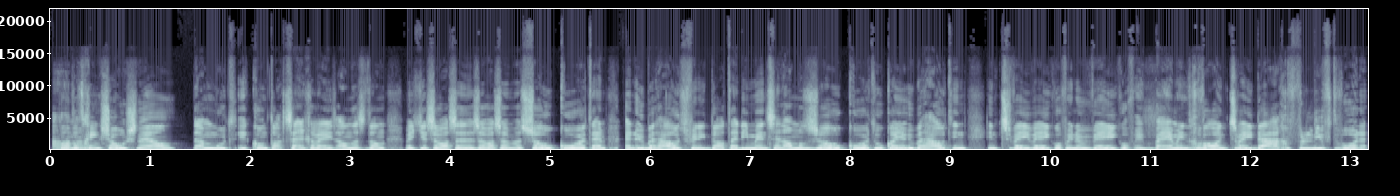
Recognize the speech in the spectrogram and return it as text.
Want het ging zo snel. Daar moet contact zijn geweest. Anders dan, weet je, ze was, eh, ze was eh, zo kort. En, en überhaupt vind ik dat. Hè, die mensen zijn allemaal zo kort. Hoe kan je überhaupt in, in twee weken of in een week, of in- bij hem in het geval in twee dagen verliefd worden?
